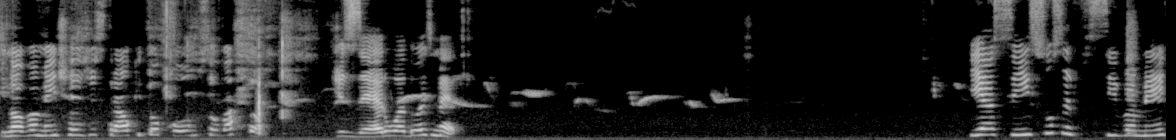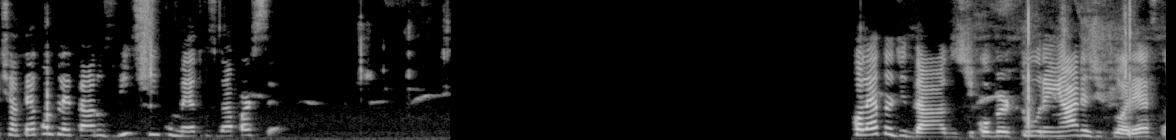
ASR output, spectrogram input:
e novamente registrar o que tocou no seu bastão, de 0 a 2 metros. E assim sucessivamente até completar os 25 metros da parcela. Coleta de dados de cobertura em áreas de floresta.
